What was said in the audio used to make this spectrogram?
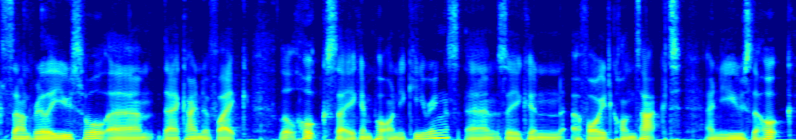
sound really useful. Um, they're kind of like little hooks that you can put on your keyrings, um, so you can avoid contact and use the hook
